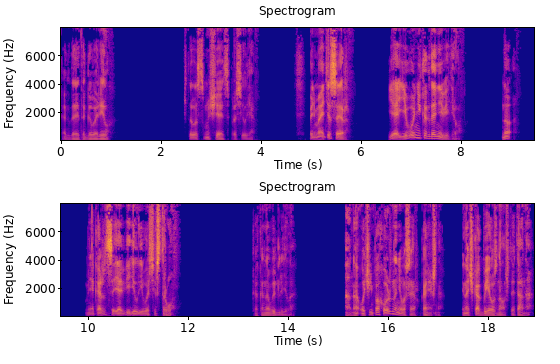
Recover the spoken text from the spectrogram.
когда это говорил. «Что вас смущает?» — спросил я. «Понимаете, сэр, я его никогда не видел. Но, мне кажется, я видел его сестру». Как она выглядела? Она очень похожа на него, сэр, конечно. Иначе как бы я узнал, что это она?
